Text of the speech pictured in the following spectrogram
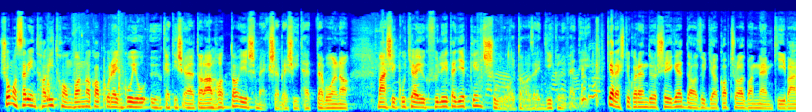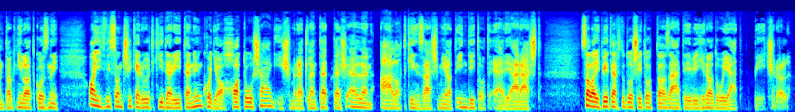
Soma szerint, ha itthon vannak, akkor egy golyó őket is eltalálhatta és megsebesíthette volna. Másik kutyájuk fülét egyébként súrolta az egyik lövedék. Kerestük a rendőrséget, de az ügyel kapcsolatban nem kívántak nyilatkozni. Annyit viszont sikerült kiderítenünk, hogy a hatóság ismeretlen tettes ellen állatkínzás miatt indított eljárást. Szalai Péter tudósította az ATV híradóját Pécsről.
